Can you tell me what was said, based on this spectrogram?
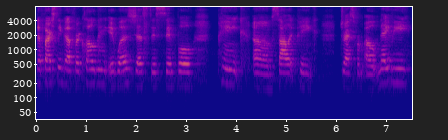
The first thing up for clothing, it was just this simple pink, um, solid pink dress from Old Navy.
